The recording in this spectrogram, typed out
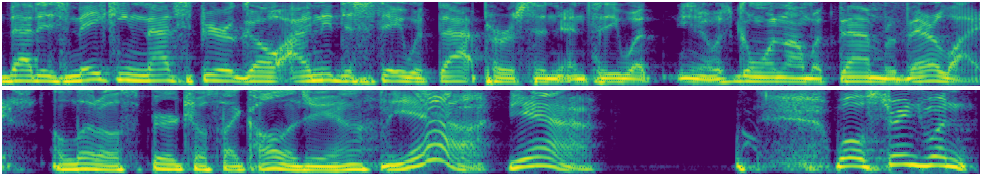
that is making that spirit go, I need to stay with that person and see what, you know, is going on with them or their life. A little spiritual psychology, huh? Yeah, yeah. Well, strange one.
